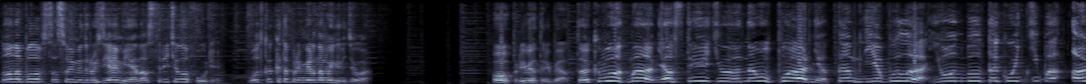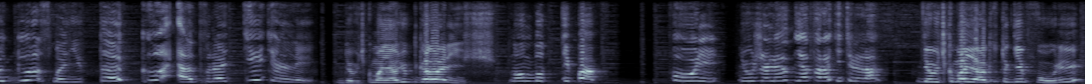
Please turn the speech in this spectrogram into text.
Но она была со своими друзьями, и она встретила Фури. Вот как это примерно выглядело. О, привет, ребят. Так вот, мам, я встретила одного парня, там, где я была, и он был такой типа, о господи, такой отвратительный. Девочка моя любит говорить. Но он был типа... Фури, неужели это не отвратительно? Девочка моя, кто такие фурии?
